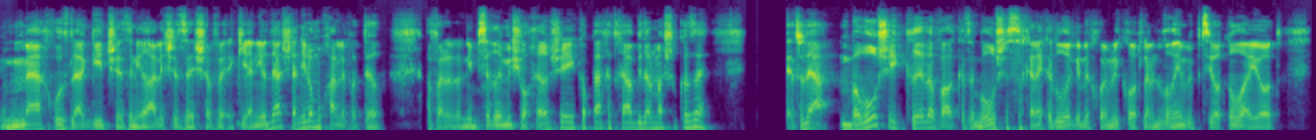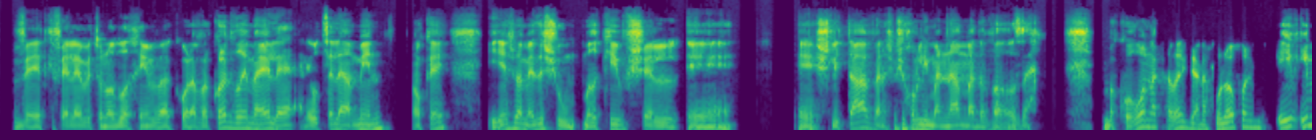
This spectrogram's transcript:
במאה אחוז להגיד שזה נראה לי שזה שווה. כי אני יודע שאני לא מוכן לוותר אבל אני בסדר עם מישהו אחר שיקפח את חייו בגלל משהו כזה אתה יודע, ברור שיקרה דבר כזה, ברור ששחקני כדורגל יכולים לקרות להם דברים ופציעות נוראיות והתקפי לב ותאונות דרכים והכל, אבל כל הדברים האלה, אני רוצה להאמין, אוקיי? יש בהם איזשהו מרכיב של אה, אה, שליטה ואנשים שיכולים להימנע מהדבר הזה. בקורונה כרגע אנחנו לא יכולים, אם, אם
